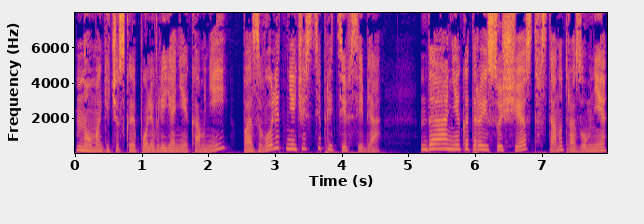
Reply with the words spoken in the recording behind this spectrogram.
но магическое поле влияния камней позволит нечисти прийти в себя. Да, некоторые из существ станут разумнее,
